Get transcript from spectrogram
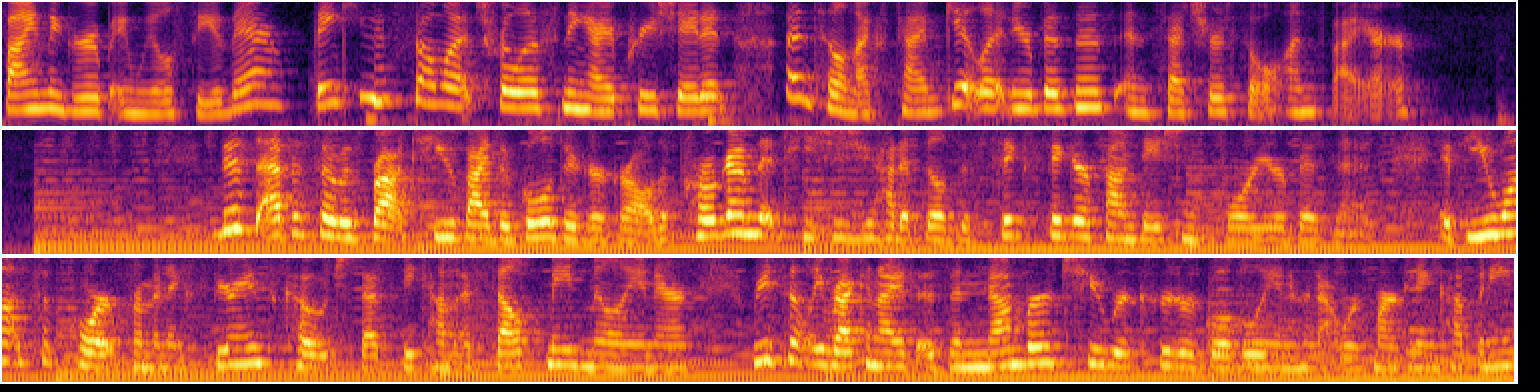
find the group, and we will see you there. Thank you so much for listening. I appreciate it. Until next time, get lit in your business and set your soul on fire. This episode was brought to you by The Goal Digger Girl, the program that teaches you how to build the six figure foundation for your business. If you want support from an experienced coach that's become a self made millionaire, recently recognized as the number two recruiter globally in her network marketing company,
